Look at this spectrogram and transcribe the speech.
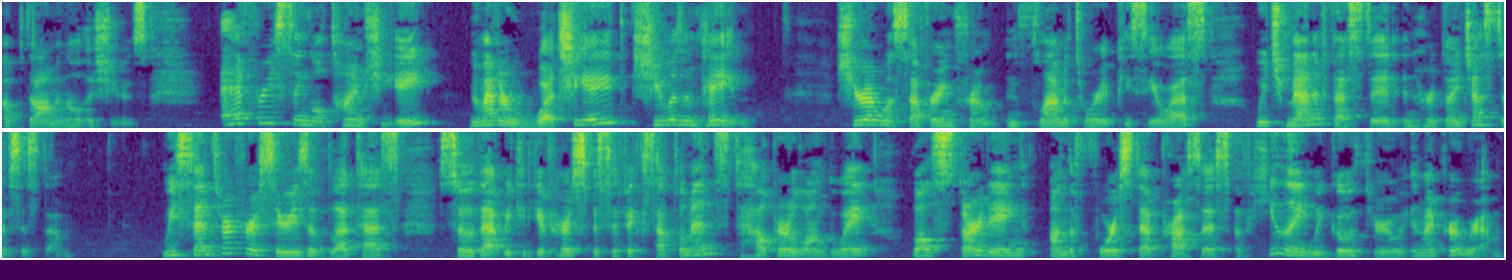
abdominal issues every single time she ate, no matter what she ate, she was in pain. Shira was suffering from inflammatory PCOS, which manifested in her digestive system. We sent her for a series of blood tests so that we could give her specific supplements to help her along the way while starting on the four step process of healing we go through in my program.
